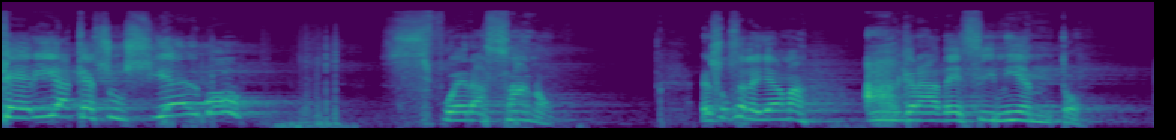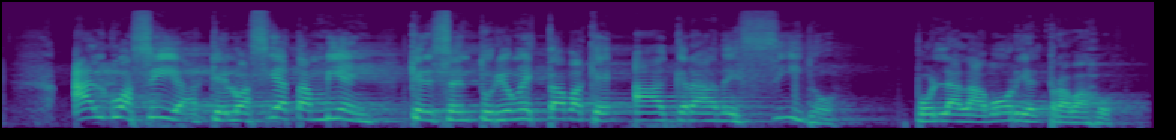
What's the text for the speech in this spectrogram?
quería que su siervo fuera sano. Eso se le llama agradecimiento. Algo hacía que lo hacía también que el centurión estaba que agradecido por la labor y el trabajo.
